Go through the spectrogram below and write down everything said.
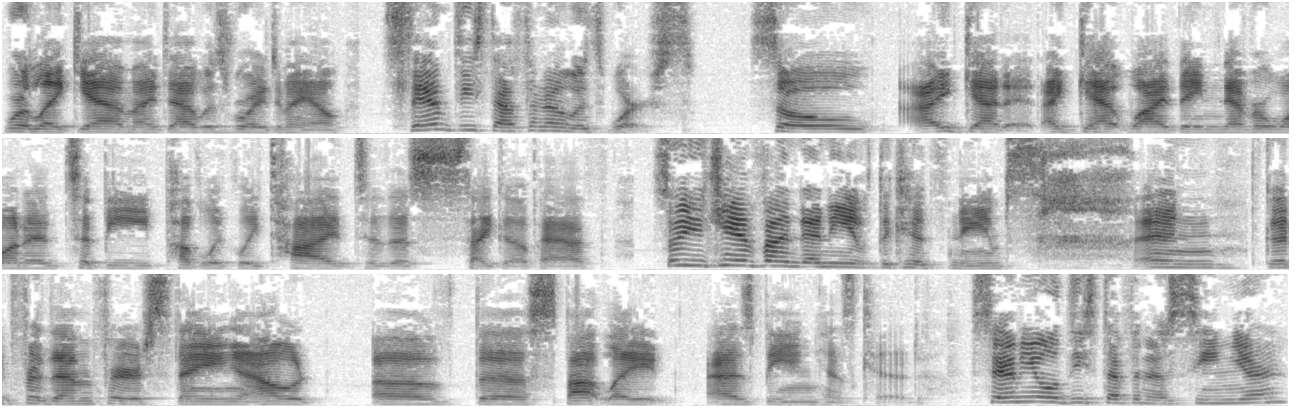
were like, yeah, my dad was Roy DeMeo. Sam DeStefano is worse. So I get it. I get why they never wanted to be publicly tied to this psychopath. So you can't find any of the kids' names. And good for them for staying out of the spotlight as being his kid. Samuel DeStefano Sr.,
